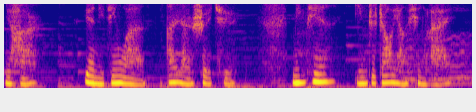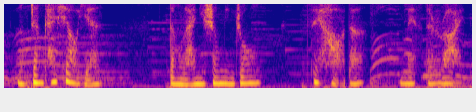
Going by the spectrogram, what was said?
女孩，愿你今晚。安然睡去，明天迎着朝阳醒来，能绽开笑颜，等来你生命中最好的 Mr. Right。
